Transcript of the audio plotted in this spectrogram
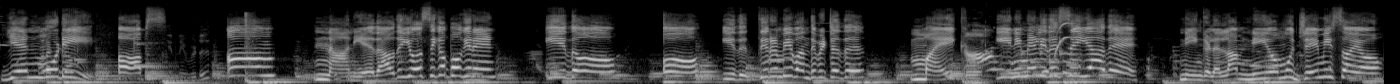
என் முடி. ஆப்ஸ் ஆம். நான் ஏதாவது யோசிக்க போகிறேன். இதோ. ஓ இது திரும்பி வந்து விட்டது மைக் இனிமேல் இதை செய்யாதே. நீங்கள் எல்லாம் நியோமு ஜேமிசாயோ.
